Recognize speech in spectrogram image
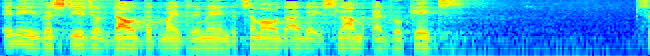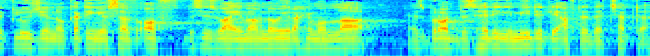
any vestige of doubt that might remain that somehow or the other Islam advocates seclusion or cutting yourself off. This is why Imam Nawawi rahimullah has brought this heading immediately after that chapter.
